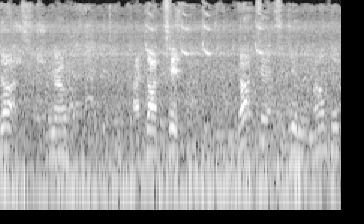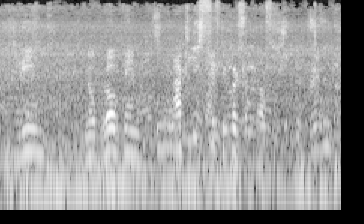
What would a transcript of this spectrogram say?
dots, you know, a dot tip. Dot tip securely mounted, clean, no broken. At least 50% of them should be present, but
